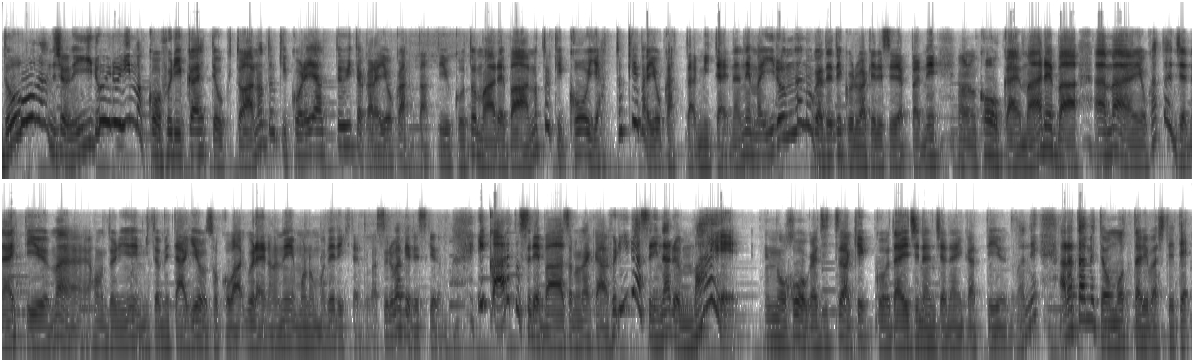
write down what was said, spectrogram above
どうなんでしょうね。いろいろ今こう振り返っておくと、あの時これやっておいたからよかったっていうこともあれば、あの時こうやっとけばよかったみたいなね。まあいろんなのが出てくるわけですよ。やっぱね。あの、後悔もあれば、あまあよかったんじゃないっていう、まあ本当にね、認めてあげようそこはぐらいのね、ものも出てきたりとかするわけですけども。一個あるとすれば、そのなんかフリーランスになる前の方が実は結構大事なんじゃないかっていうのはね、改めて思ったりはしてて。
